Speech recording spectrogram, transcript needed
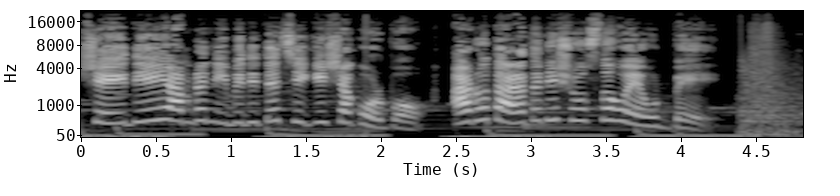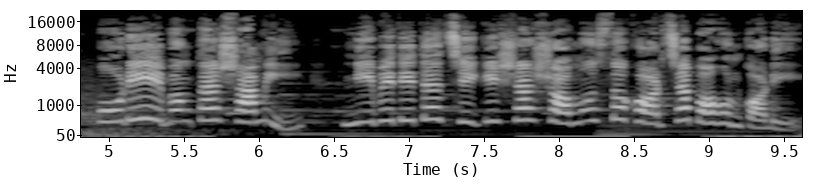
সেই দিয়েই আমরা নিবেদিতার চিকিৎসা করব। আরও তাড়াতাড়ি সুস্থ হয়ে উঠবে। পরি এবং তার স্বামী নিবেদিতার চিকিৎসার সমস্ত খরচা বহন করে।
